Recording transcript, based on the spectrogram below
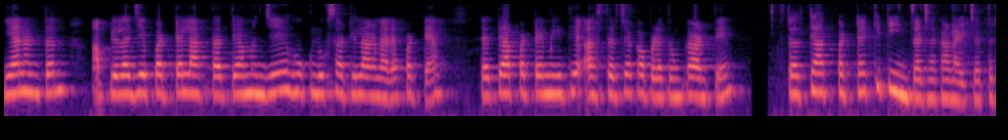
यानंतर आपल्याला जे पट्ट्या लागतात त्या म्हणजे हुक लुकसाठी लागणाऱ्या पट्ट्या. तर त्या पट्ट्या मी इथे अस्तरच्या कपड्यातून काढते. तर त्या पट्ट्या किती इंचाच्या काढायच्या? तर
